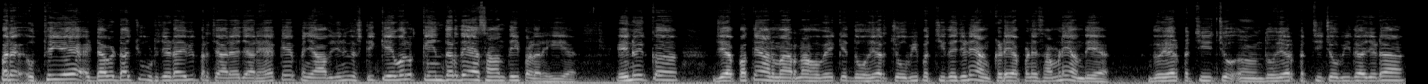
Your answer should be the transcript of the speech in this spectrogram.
ਪਰ ਉੱਥੇ ਹੀ ਇਹ ਐਡਾ ਵੱਡਾ ਝੂਠ ਜਿਹੜਾ ਇਹ ਵੀ ਪ੍ਰਚਾਰਿਆ ਜਾ ਰਿਹਾ ਹੈ ਕਿ ਪੰਜਾਬ ਯੂਨੀਵਰਸਿਟੀ ਕੇਵਲ ਕੇਂਦਰ ਦੇ ਅਹਿਸਾਨ ਤੇ ਹੀ ਪੜ ਰਹੀ ਹੈ। ਇਹਨੂੰ ਇੱਕ ਜੇ ਆਪਾਂ ਧਿਆਨ ਮਾਰਨਾ ਹੋਵੇ ਕਿ 2024-25 ਦੇ ਜਿਹੜੇ ਅੰਕੜੇ ਆਪਣੇ ਸਾਹਮਣੇ ਆਉਂਦੇ ਆ 2025 ਚੋ- ਅਹ 2025-24 ਦਾ ਜਿਹੜਾ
